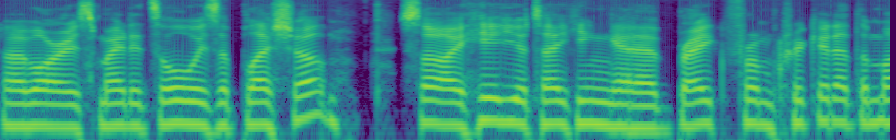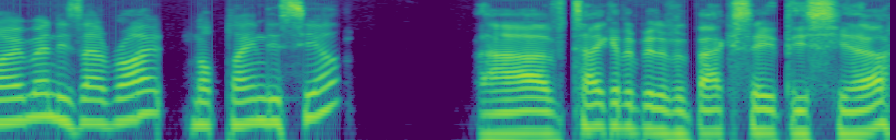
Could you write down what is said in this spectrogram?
No worries, mate. It's always a pleasure. So I hear you're taking a break from cricket at the moment. Is that right? Not playing this year? I've taken a bit of a backseat this year.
